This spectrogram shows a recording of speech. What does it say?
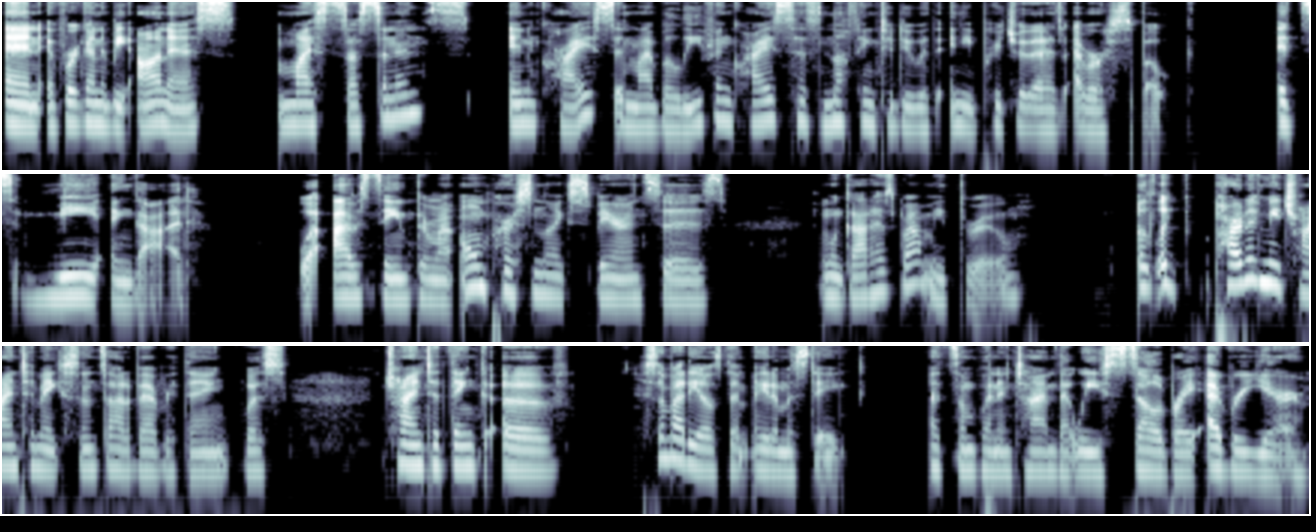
And if we're going to be honest my sustenance in Christ and my belief in Christ has nothing to do with any preacher that has ever spoke. It's me and God. What I've seen through my own personal experiences and what God has brought me through. Uh, like part of me trying to make sense out of everything was trying to think of somebody else that made a mistake at some point in time that we celebrate every year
